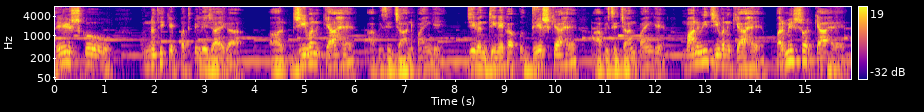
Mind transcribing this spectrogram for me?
देश को उन्नति के पथ पे ले जाएगा। और जीवन क्या है, आप इसे जान पाएँगे। जीवन जीने का उद्देश्य क्या है, आप इसे जान पाएँगे। मानवीय जीवन क्या है, परमेश्वर क्या है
